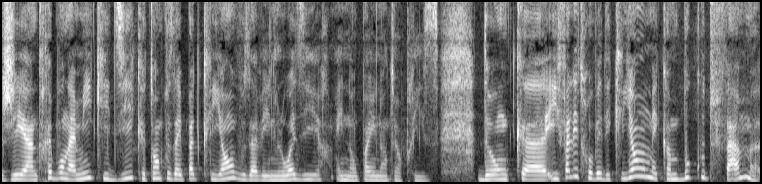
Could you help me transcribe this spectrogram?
j'ai un très bon ami qui dit que tant que vous n'avez pas de clients, vous avez une loisir et non pas une entreprise. Donc, euh, il fallait trouver des clients, mais comme beaucoup de femmes,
